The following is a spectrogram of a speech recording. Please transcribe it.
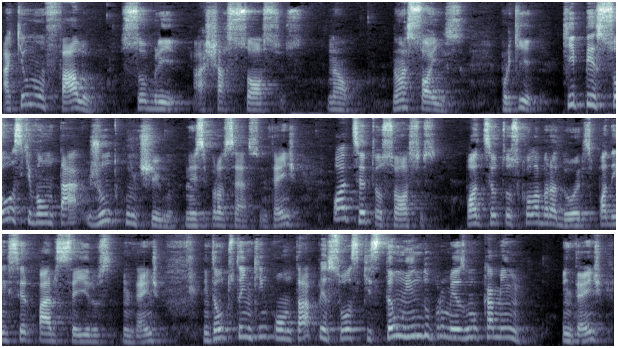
Aqui eu não falo sobre achar sócios. Não, não é só isso. Porque que pessoas que vão estar junto contigo nesse processo, entende? Pode ser teus sócios, pode ser teus colaboradores, podem ser parceiros, entende? Então tu tem que encontrar pessoas que estão indo para o mesmo caminho, entende?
